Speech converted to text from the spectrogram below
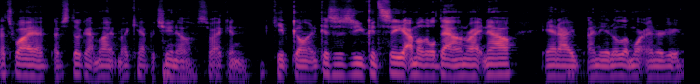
that's why I've, still got my, my cappuccino so I can keep going. Because as you can see, I'm a little down right now, and I, I need a little more energy.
